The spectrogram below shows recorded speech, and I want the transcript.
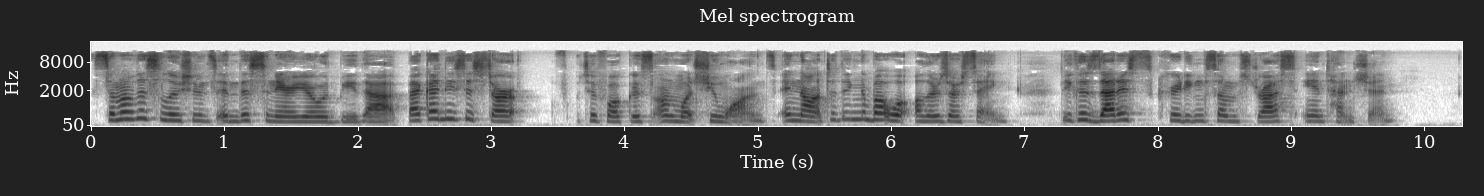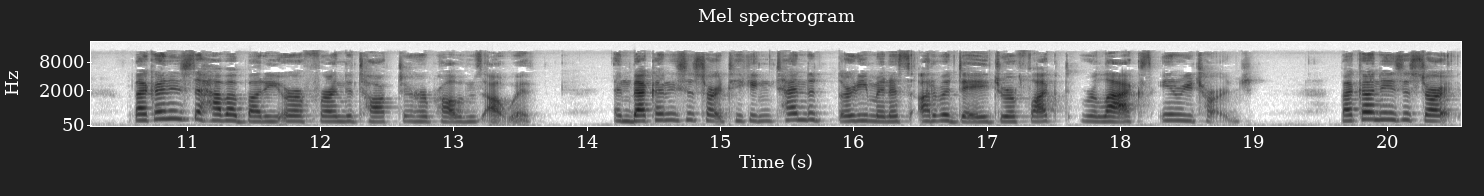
Some of the solutions in this scenario would be that Becca needs to start to focus on what she wants and not to think about what others are saying, because that is creating some stress and tension. Becca needs to have a buddy or a friend to talk to her problems out with. And Becca needs to start taking 10 to 30 minutes out of a day to reflect, relax, and recharge. Becca needs to start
